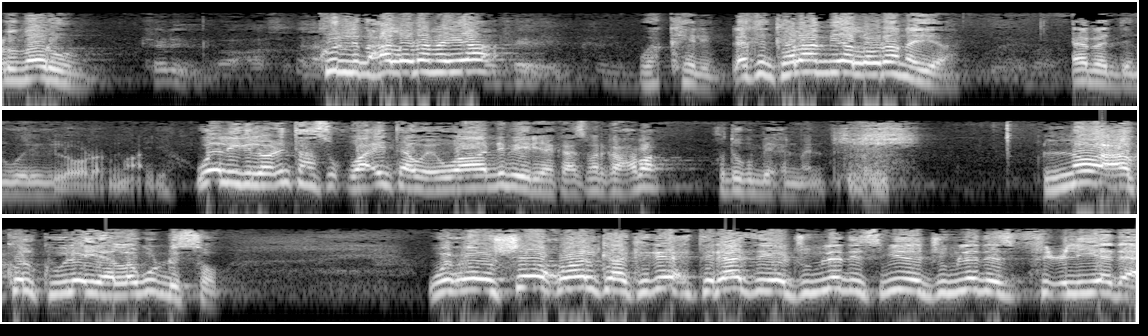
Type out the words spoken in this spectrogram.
cumarun kulli maxaa la odhanayaa waa kelim laakiin kalaam miyaa la odhanaya abadan weligii lo odhan maayo weligii lo intaas waa intaa wey waa dhibeerya kaas marka waxba hada ku bixin mayno nooca kolkuu leeyahay lagu dhiso wuxuu sheekhu halkaa kaga ixtiraazaya jumlada ismiyada jumlada ficliyada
